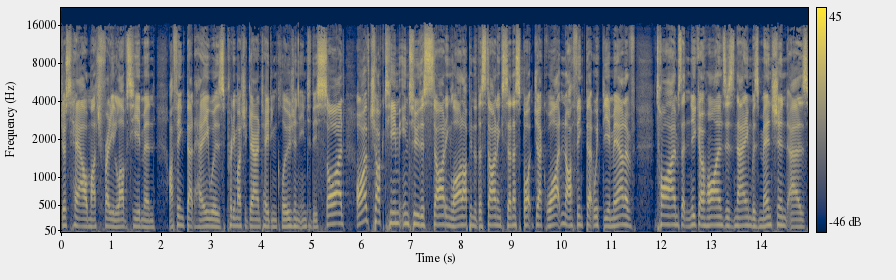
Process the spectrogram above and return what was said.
just how much Freddie loves him. And I think that he was pretty much a guaranteed inclusion into this side. I've chucked him into the starting lineup, into the starting centre spot, Jack Wighton. I think that with the amount of times that Nicho Hynes' name was mentioned as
